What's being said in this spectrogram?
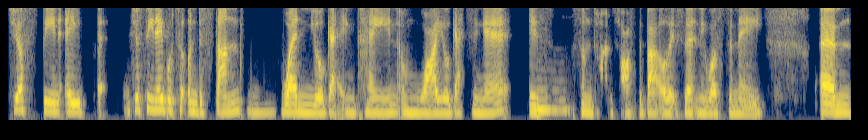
just being a just being able to understand when you're getting pain and why you're getting it is mm-hmm. sometimes half the battle. It certainly was for me. Um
